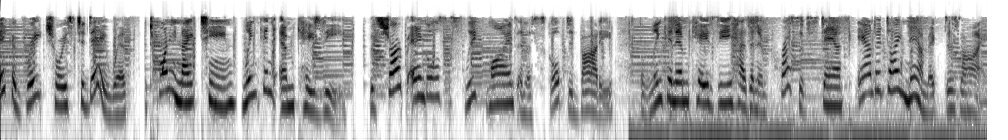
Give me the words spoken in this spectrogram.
Make a great choice today with the 2019 Lincoln MKZ. With sharp angles, sleek lines, and a sculpted body, the Lincoln MKZ has an impressive stance and a dynamic design.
